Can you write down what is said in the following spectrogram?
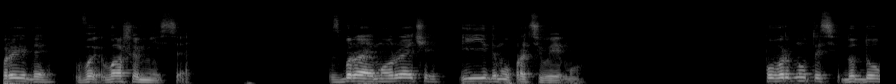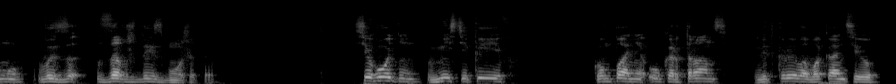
прийде в ваше місце. Збираємо речі і їдемо працюємо. Повернутись додому ви завжди зможете. Сьогодні в місті Київ компанія Укртранс відкрила вакансію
